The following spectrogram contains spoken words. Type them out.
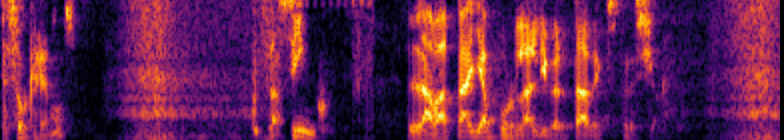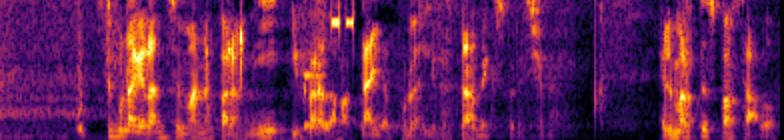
¿Eso queremos? La 5 la batalla por la libertad de expresión. Esta fue una gran semana para mí y para la batalla por la libertad de expresión. El martes pasado,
